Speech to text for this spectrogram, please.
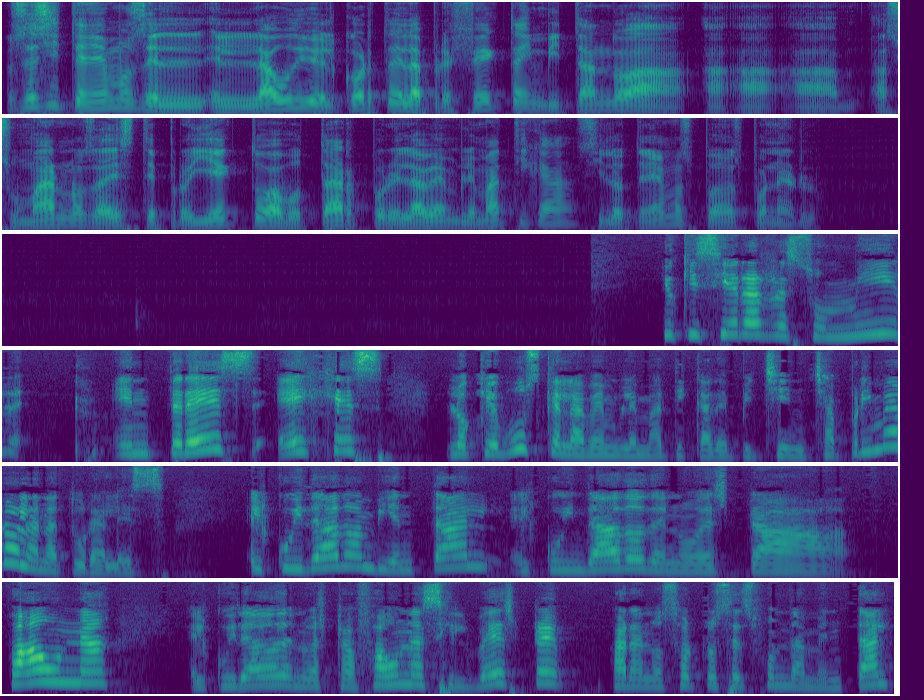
No sé si tenemos el, audio y el corte de la prefecta invitando a- a sumarnos a este proyecto, a votar por el ave emblemática. Si lo tenemos, podemos ponerlo. Yo quisiera resumir en tres ejes lo que busca la ave emblemática de Pichincha. Primero, la naturaleza, el cuidado ambiental, el cuidado de nuestra fauna, el cuidado de nuestra fauna silvestre, para nosotros es fundamental.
